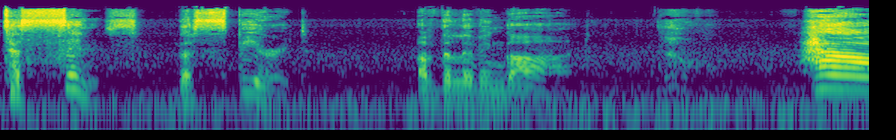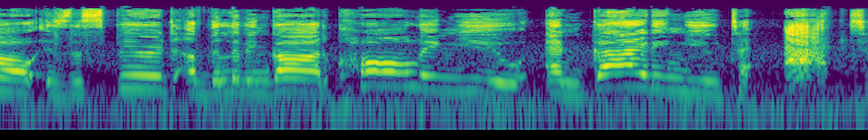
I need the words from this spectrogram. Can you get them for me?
to sense the Spirit of the living God? How is the Spirit of the living God calling you and guiding you to act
